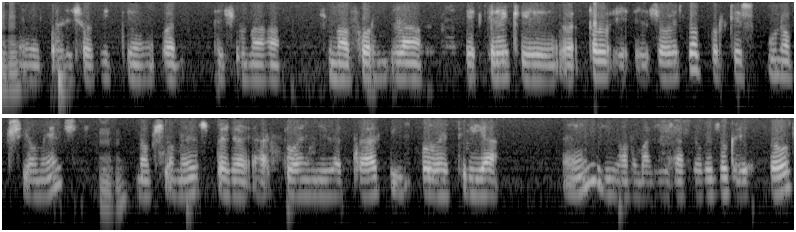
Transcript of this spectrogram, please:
-huh. Per això dic que bueno, és, una, és una fórmula que crec que, però, sobretot perquè és una opció més, Uh -huh. una opció més per actuar en llibertat i poder triar eh? i normalitzar. Jo penso que tot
